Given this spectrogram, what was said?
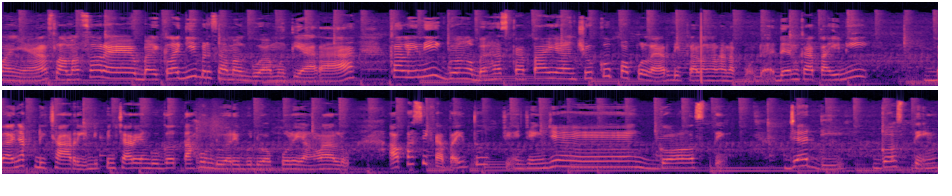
semuanya, selamat sore. Balik lagi bersama gua Mutiara. Kali ini gua ngebahas kata yang cukup populer di kalangan anak muda dan kata ini banyak dicari di pencarian Google tahun 2020 yang lalu. Apa sih kata itu? Jeng jeng jeng, ghosting. Jadi, ghosting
